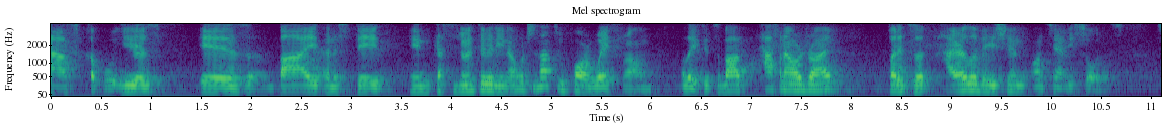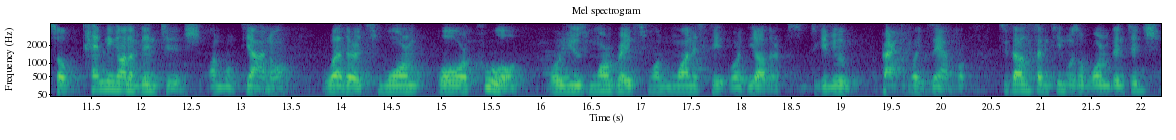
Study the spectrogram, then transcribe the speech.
past couple of years is buy an estate in Castiglione Teverina, which is not too far away from the lake. It's about half an hour drive, but it's a higher elevation on sandy soils. So depending on a vintage on Montiano, whether it's warm or cool, we'll use more grapes on one estate or the other. So to give you a practical example, 2017 was a warm vintage,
